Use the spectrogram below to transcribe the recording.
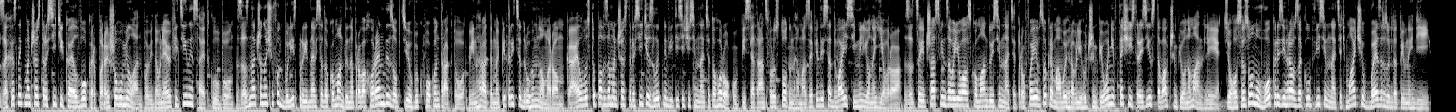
Захисник Манчестер Сіті Кайл Вокер перейшов у Мілан, повідомляє офіційний сайт клубу. Зазначено, що футболіст приєднався до команди на правах оренди з опцією викупу контракту. Він гратиме під 32-м номером. Кайл виступав за Манчестер Сіті з липня 2017 року після трансферу з Тоттенгема за 52,7 мільйона євро. За цей час він завоював з командою 17 трофеїв, зокрема виграв Лігу чемпіонів та 6 разів ставав чемпіоном Англії. Цього сезону Вокер зіграв за клуб 18 матчів без результативних дій.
